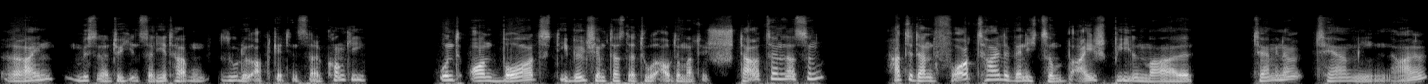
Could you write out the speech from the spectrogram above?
rein, müsst ihr natürlich installiert haben, sudo apt-get install conky und on board die Bildschirmtastatur automatisch starten lassen. Hatte dann Vorteile, wenn ich zum Beispiel mal Terminal, Terminal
